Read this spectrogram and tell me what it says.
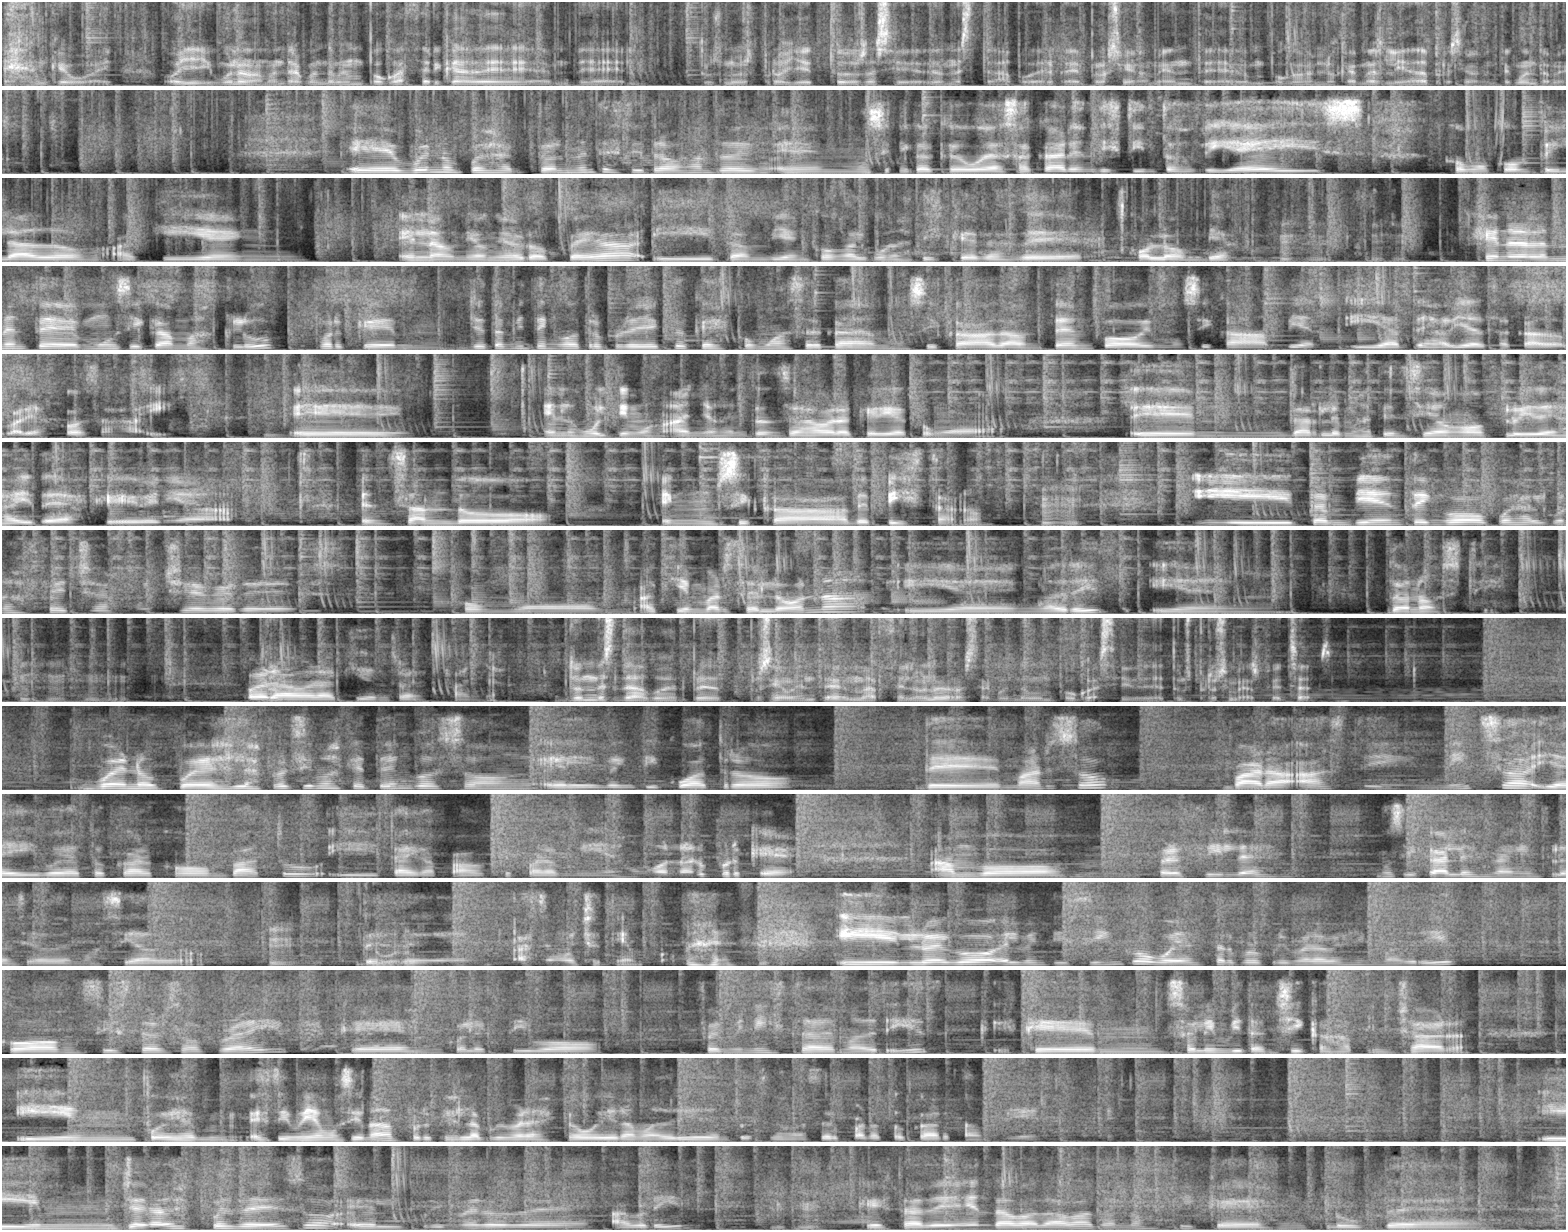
Qué guay. Oye, y bueno, Amanda, cuéntame un poco acerca de, tus nuevos proyectos, así de dónde te va a poder ver próximamente, un poco en lo que andas liado próximamente. Cuéntame. Eh, bueno, pues actualmente estoy trabajando en, música que voy a sacar en distintos VAs, como compilados aquí en, en la Unión Europea y también con algunas disqueras de Colombia. Generalmente música más club, porque mm, yo también tengo otro proyecto que es como acerca de música down tempo y música ambient, y antes había sacado varias cosas ahí eh, en los últimos años, entonces ahora quería como em, darle más atención o fluidez a ideas que venía pensando en música de pista, ¿no? Y también tengo pues algunas fechas muy chéveres como aquí en Barcelona y en Madrid y en Donosti. Por ahora aquí dentro de España. ¿Dónde se te va a poder próximamente? ¿En Barcelona? O sea, cuéntame un poco así de tus próximas fechas. Bueno, pues las próximas que tengo son el 24 de marzo para Asti en Nizza y ahí voy a tocar con Batu y Taiga Pau, que para mí es un honor porque ambos perfiles musicales me han influenciado demasiado desde hace mucho tiempo. y luego el 25 voy a estar por primera vez en Madrid con Sisters of Rave, que es un colectivo feminista de Madrid que, mm, solo invitan chicas a pinchar y mm, pues mm, estoy muy emocionada porque es la primera vez que voy a ir a Madrid, entonces va a ser para tocar también. Y ya después de eso, el primero de abril, que estaré en Dabadaba Donosti, que es un club de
